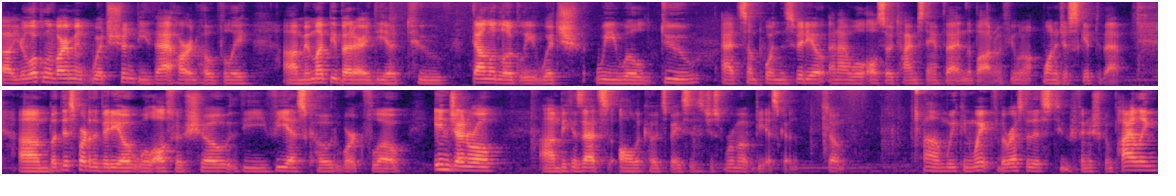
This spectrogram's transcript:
uh, your local environment, which shouldn't be that hard, hopefully, um, it might be a better idea to download locally, which we will do at some point in this video, and I will also timestamp that in the bottom if you want to just skip to that. Um, but this part of the video will also show the VS Code workflow in general, um, because that's all the code space is, just remote VS Code. So um, we can wait for the rest of this to finish compiling.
